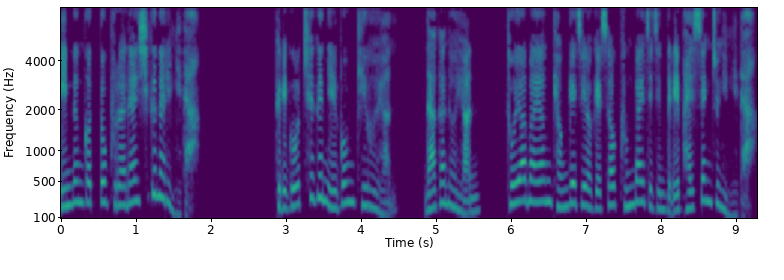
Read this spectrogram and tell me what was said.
있는 것도 불안한 시그널입니다. 그리고 최근 일본 기후현, 나가노현, 도야마현 경계 지역에서 군발 지진들이 발생 중입니다.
